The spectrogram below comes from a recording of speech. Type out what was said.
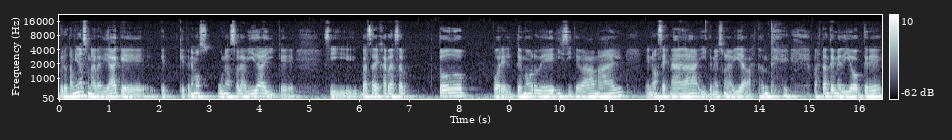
pero también es una realidad que, que tenemos una sola vida y que si vas a dejar de hacer todo por el temor de y si te va mal, eh, no haces nada y tenés una vida bastante, bastante mediocre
